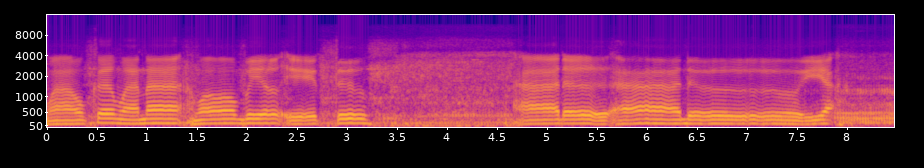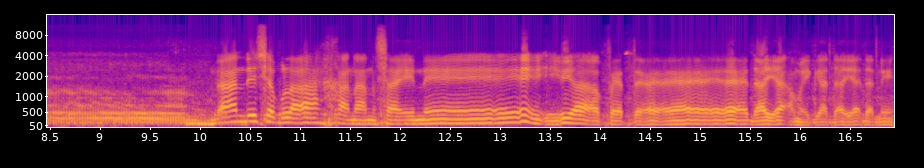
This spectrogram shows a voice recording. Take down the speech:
mau ke mana mobil itu? Aduh aduh iya dan di sebelah kanan saya ini iya PT Daya Mega Daya. Dan nih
